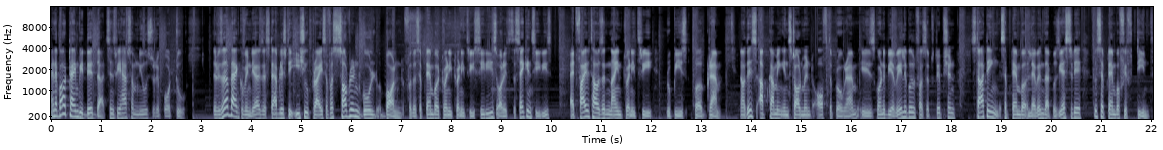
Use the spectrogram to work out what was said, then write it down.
And about time we did that since we have some news to report too. The Reserve Bank of India has established the issue price of a sovereign gold bond for the September 2023 series, or it's the second series, at 5,923 rupees per gram. Now, this upcoming installment of the program is going to be available for subscription starting September 11th, that was yesterday, to September 15th.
